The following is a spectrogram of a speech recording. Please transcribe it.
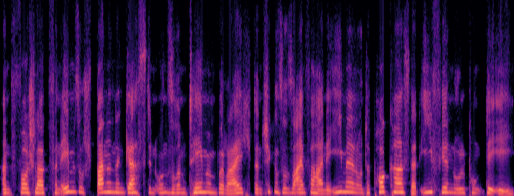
einen Vorschlag von ebenso spannenden Gast in unserem Themenbereich, dann schicken Sie uns einfach eine E-Mail unter podcast.i40.de.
